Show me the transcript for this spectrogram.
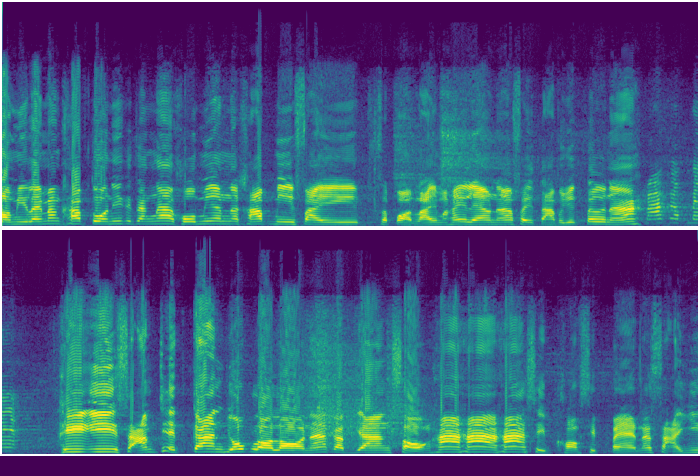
อๆมีอะไรบ้างครับ ตัวนี้กระจังหน้าโครเมียมนะครับ มีไฟสปอตไลท์มาให้แล้วนะ ไฟตาโปรเจคเตอร์นะมา กับแม็ก TE 37 ก้านยกรอๆนะ กับยาง 255 50 ขอบ 18 นะ สายยี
